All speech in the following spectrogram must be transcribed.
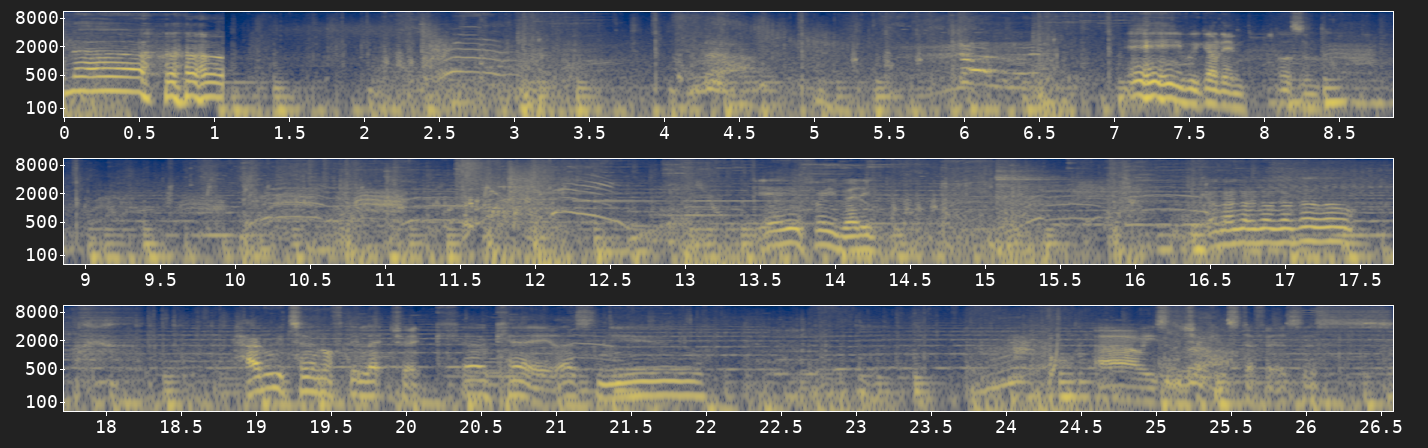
No! Hey, we got him. Awesome. Yay, free, buddy. Go, go, go, go, go, go, go. How do we turn off the electric? Okay, that's new. Oh, he's chucking stuff at us. This.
